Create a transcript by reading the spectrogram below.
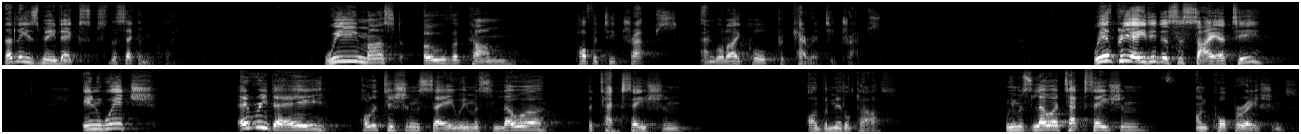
that leads me next to the second point. We must overcome poverty traps and what I call precarity traps. We have created a society in which every day politicians say we must lower the taxation on the middle class, we must lower taxation on corporations,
